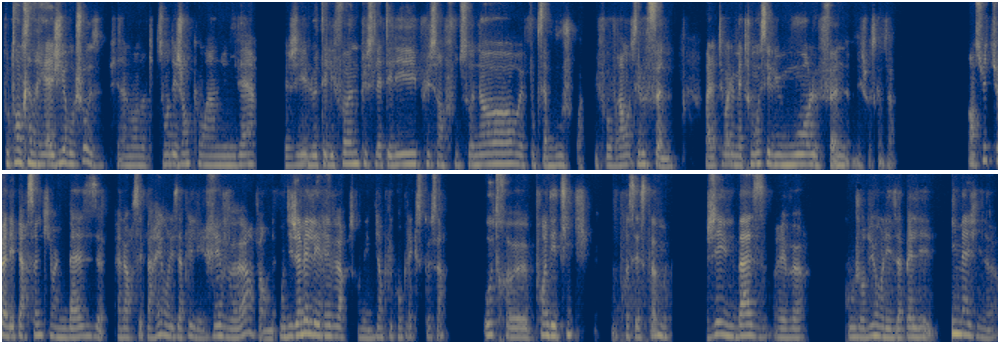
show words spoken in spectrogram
tout le temps en train de réagir aux choses, finalement. Donc, souvent des gens qui ont un univers. J'ai le téléphone, plus la télé, plus un fond sonore. Il faut que ça bouge, quoi. Vraiment, c'est le fun. Voilà, tu vois, le maître mot, c'est l'humour, le fun, des choses comme ça. Ensuite, tu as les personnes qui ont une base. Alors, c'est pareil, on les appelait les rêveurs. Enfin, on ne dit jamais les rêveurs, parce qu'on est bien plus complexe que ça. Autre euh, point d'éthique, process comme, j'ai une base rêveur. Aujourd'hui, on les appelle les imagineurs.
